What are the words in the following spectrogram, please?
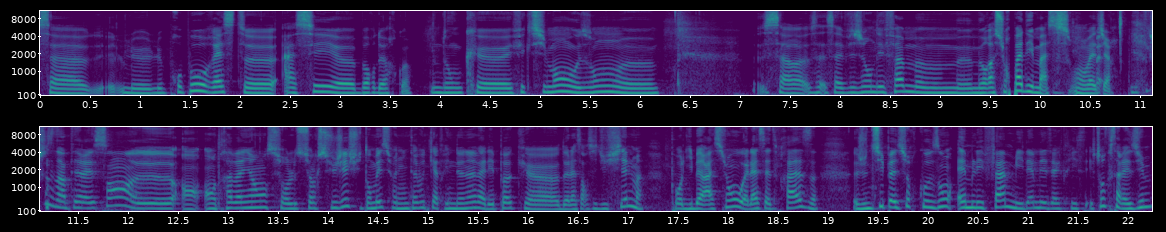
Ça, le, le propos reste euh, assez euh, border quoi. Donc euh, effectivement, Ozon, sa, sa- sa vision des femmes me, me rassure pas des masses, on va dire. Il y a quelque chose d'intéressant euh, en, en travaillant sur le, sur le sujet. Je suis tombée sur une interview de Catherine Deneuve à l'époque euh, de la sortie du film pour Libération où elle a cette phrase Je ne suis pas sûre qu'Ozon aime les femmes, mais il aime les actrices. Et je trouve que ça résume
